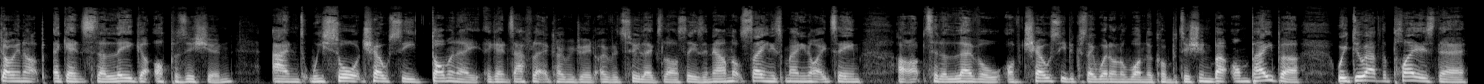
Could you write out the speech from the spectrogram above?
going up against the Liga opposition. And we saw Chelsea dominate against Atletico Madrid over two legs last season. Now, I'm not saying this Man United team are up to the level of Chelsea because they went on and won the competition, but on paper, we do have the players there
